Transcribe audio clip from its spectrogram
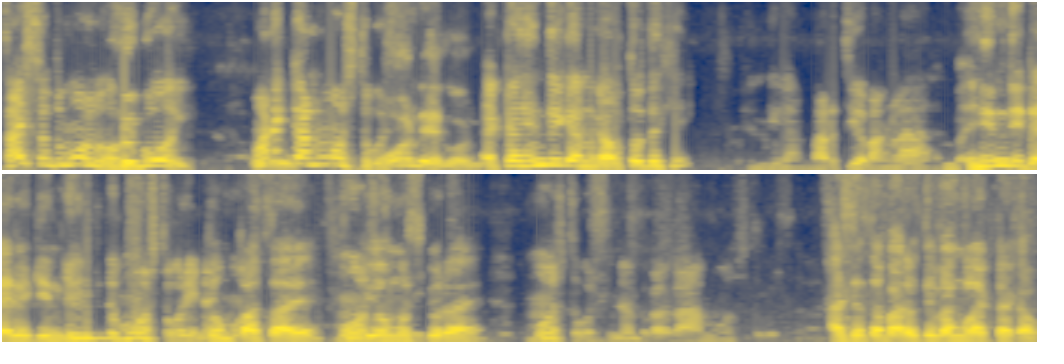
চারশো তো মনে হইবই অনেক গান মস্ত করছি। অনেক একটা হিন্দি গান গাও তো দেখি। হিন্দি গান ভারতীয় বাংলা। হিন্দি ডাইরেক্ট হিন্দি। হিন্দি তো মস্ত করি না তুম মস্ত কেউ মুস্কুরায় মস্ত করছি না তো কাকা মস্ত করছি। আচ্ছা তো ভারতীয় বাংলা একটা গাও।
